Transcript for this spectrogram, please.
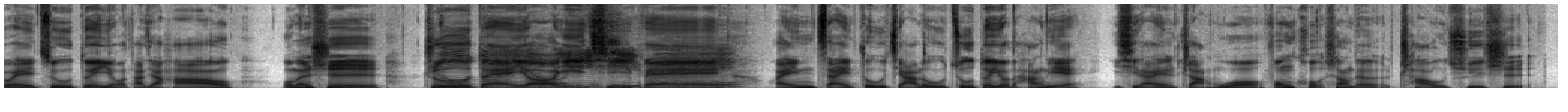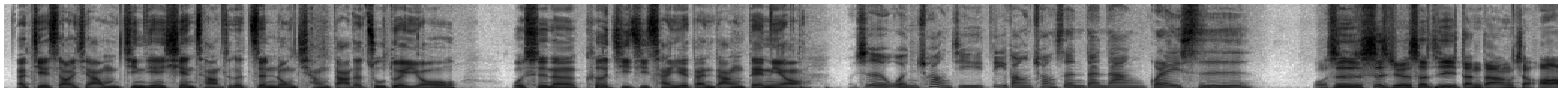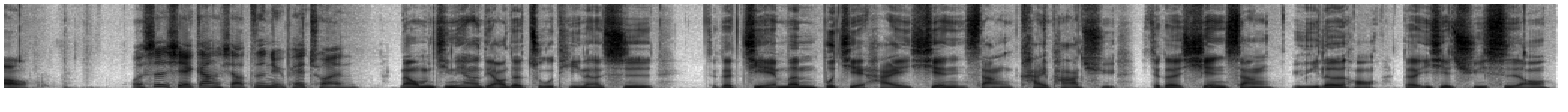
各位猪队友，大家好，我们是猪队友一起飞，欢迎再度加入猪队友的行列，一起来掌握风口上的潮趋势。那介绍一下我们今天现场这个阵容强大的猪队友，我是呢科技及产业担当 Daniel，我是文创及地方创生担当 Grace，我是视觉设计担当小奥，我是斜杠小资女佩纯。那我们今天要聊的主题呢是这个解闷不解嗨线上开趴区，这个线上娱乐哈的一些趋势哦。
